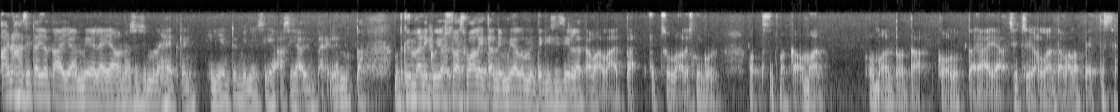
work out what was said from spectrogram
ainahan sitä jotain jää mieleen ja onhan se semmoinen hetken hiljentyminen siihen asiaan ympärille. Mutta, mutta kyllä mä niin kuin, jos saisi valita, niin mieluummin tekisi sillä tavalla, että, että sulla olisi niin kuin, ottaisit vaikka oman oman tuota, kouluttajaan ja sitten se jollain tavalla pettäisi se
